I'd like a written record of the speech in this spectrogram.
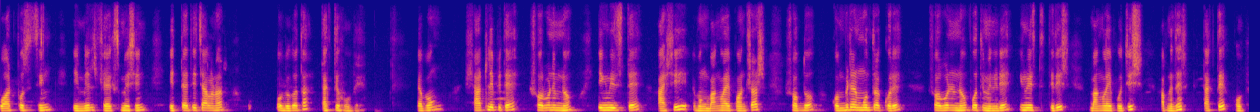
word processing email fax machine ইত্যাদি চালানোর অভিজ্ঞতা থাকতে হবে। এবং লিপিতে সর্বনিম্ন ইংরেজিতে আশি এবং বাংলায় পঞ্চাশ শব্দ কম্পিউটার মুদ্রা করে সর্বনিম্ন প্রতি মিনিটে ইংরেজিতে তিরিশ, বাংলায় পঁচিশ আপনাদের থাকতে হবে।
